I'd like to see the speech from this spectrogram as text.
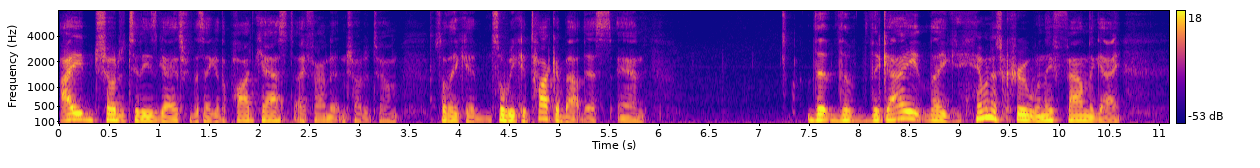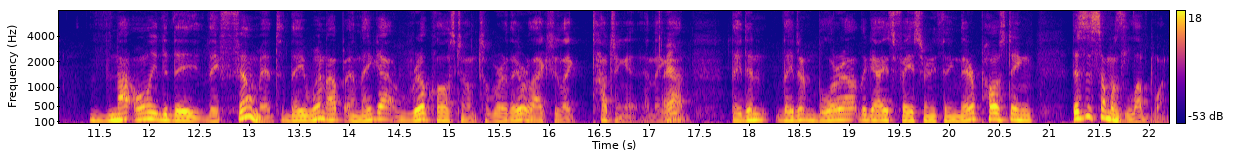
I showed it to these guys for the sake of the podcast. I found it and showed it to them so they could, so we could talk about this. And the the the guy, like him and his crew, when they found the guy, not only did they they film it, they went up and they got real close to him to where they were actually like touching it, and they Yeah. got they didn't they didn't blur out the guy's face or anything. They're posting this is someone's loved one.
